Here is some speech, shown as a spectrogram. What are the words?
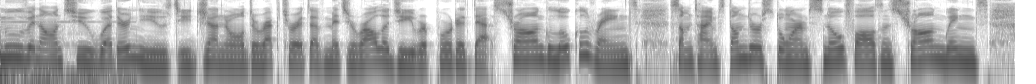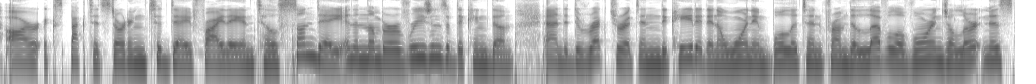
Moving on to weather news, the General Directorate of Meteorology reported that strong local rains, sometimes thunderstorms, snowfalls, and strong winds are expected starting today, Friday, until Sunday in a number of regions of the kingdom. And the Directorate indicated in a warning bulletin from the level of orange alertness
